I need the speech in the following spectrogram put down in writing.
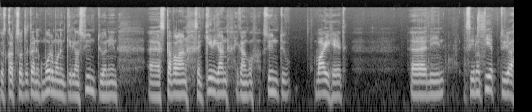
jos katsoo tätä niin kuin mormonin kirjan syntyä, niin ää, tavallaan sen kirjan ikään kuin syntyvaiheet ää, niin siinä on tiettyjä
